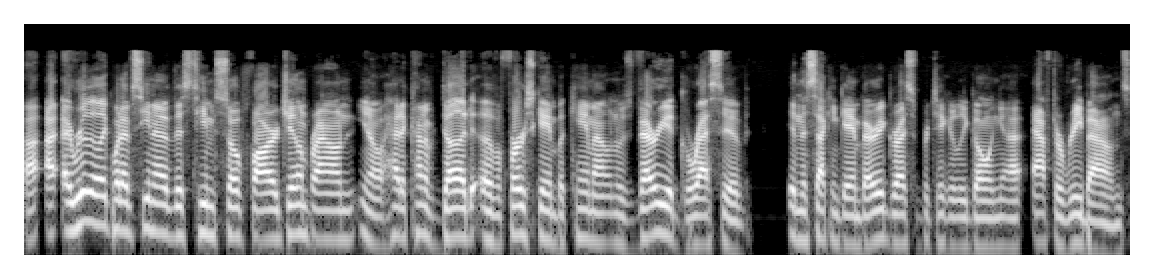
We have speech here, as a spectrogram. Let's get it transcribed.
I, I- really like what I've seen out of this team so far. Jaylen Brown, you know, had a kind of dud of a first game, but came out and was very aggressive in the second game. Very aggressive, particularly going uh, after rebounds,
